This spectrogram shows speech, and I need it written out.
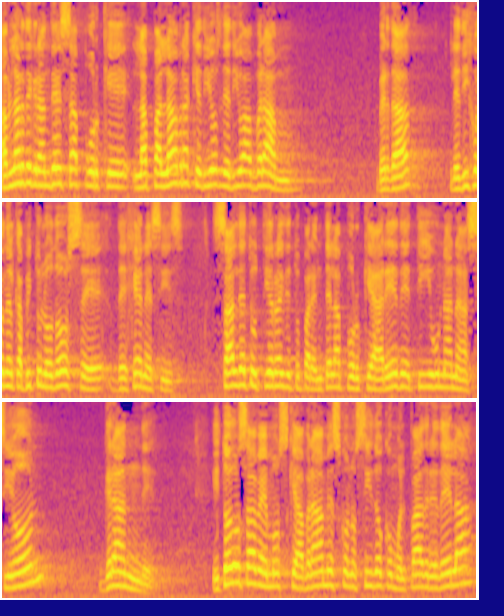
Hablar de grandeza porque la palabra que Dios le dio a Abraham, ¿verdad? Le dijo en el capítulo 12 de Génesis, sal de tu tierra y de tu parentela porque haré de ti una nación grande. Y todos sabemos que Abraham es conocido como el padre de la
